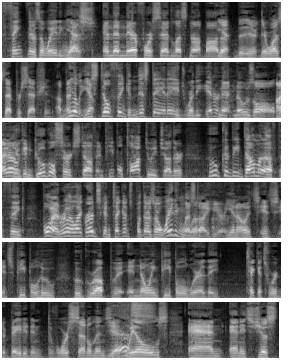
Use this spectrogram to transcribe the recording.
think there's a waiting Yes. list, and then therefore said, "Let's not bother." Yeah, but there, there was that perception. Really, yeah. you still think in this day and age where the internet knows all, I know. you can Google search stuff and people talk to each other. Who could be dumb enough to think, "Boy, I'd really like Redskin tickets, but there's a waiting list." I hear. You know, it's it's it's people who who grew up in knowing people where the tickets were debated in divorce settlements Yes. and wills, and and it's just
